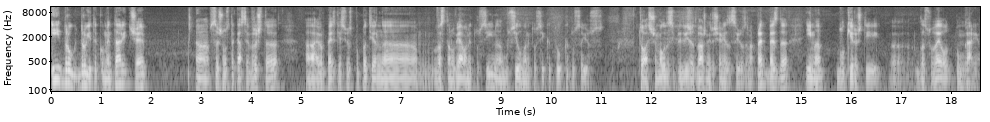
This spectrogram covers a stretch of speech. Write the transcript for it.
И друг, другите коментари, че а, всъщност така се връща а, Европейския съюз по пътя на възстановяването си на усилването си като, като съюз. Тоест, ще могат да си предвижат важни решения за Съюза напред, без да има блокиращи а, гласове от Унгария,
